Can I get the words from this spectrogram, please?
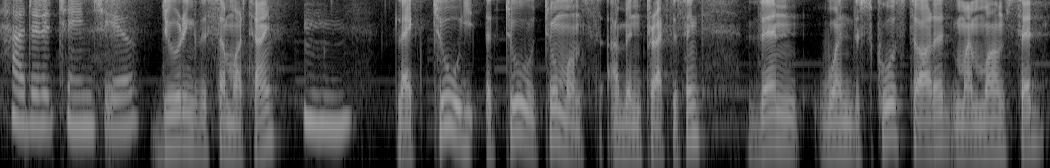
How did it change you? During the summertime, mm-hmm. like two, two, two months, I've been practicing. Then when the school started, my mom said,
